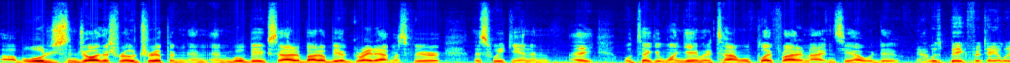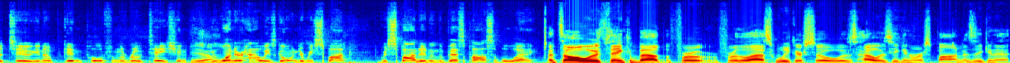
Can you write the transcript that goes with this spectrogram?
Uh, but we'll just enjoy this road trip and, and, and we'll be excited about it. It'll be a great atmosphere this weekend. And hey, we'll take it one game at a time. We'll play Friday night and see how we do. That was big for Taylor, too. You know, getting pulled from the rotation. Yeah. You wonder how he's going to respond. Responded in the best possible way. That's all we think about for, for the last week or so was how is he going to respond? Is he going to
